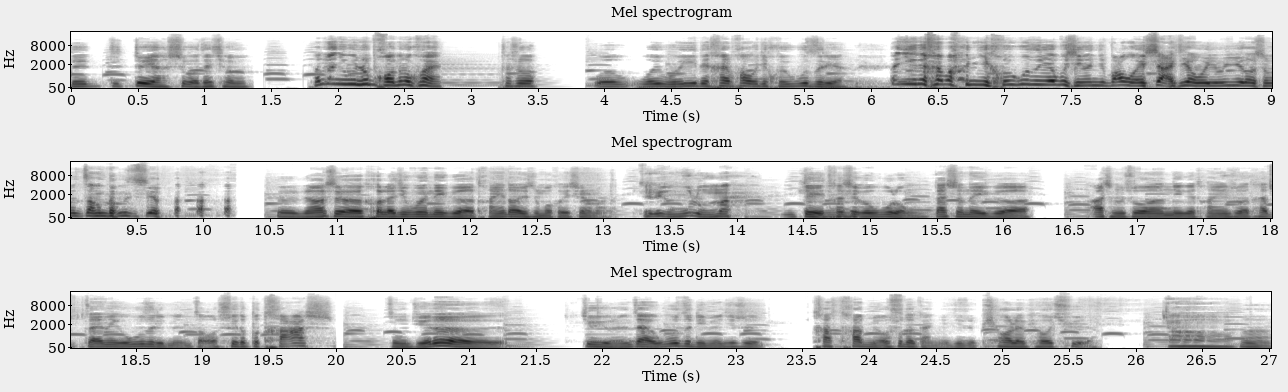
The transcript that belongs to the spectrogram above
对对对呀、是我在敲门。”他说：“那你为什么跑那么快？”他说：“我我我有点害怕，我就回屋子里。那你有点害怕，你回屋子也不行，你把我也吓一跳，我以为遇到什么脏东西了。”嗯，然后是后来就问那个团员到底怎么回事嘛？这是个乌龙吗？对，他是个乌龙，但是那个阿成说，那个团员说他在那个屋子里面早睡得不踏实，总觉得就有人在屋子里面，就是他他描述的感觉就是飘来飘去的，哦，嗯，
